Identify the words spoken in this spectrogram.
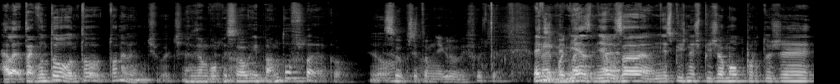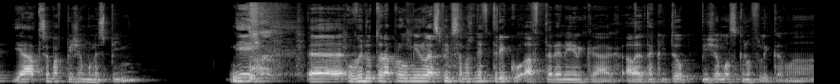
Hele, tak on to, on to, to nevím, člověče. Jsem tam popisoval i pantofle, jako. Jo. Ho přitom někdo vyfotil. Nevím, ne, mě, mě, mě, spíš než pyžamo, protože já třeba v pyžamu nespím. Mě, Uh, uvedu to na prvou míru, já spím samozřejmě v triku a v trenýrkách, ale takový to pyžamo s knoflikama.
